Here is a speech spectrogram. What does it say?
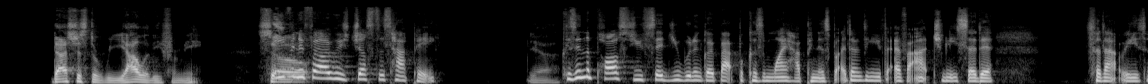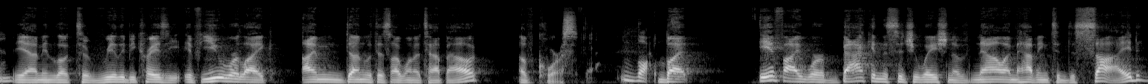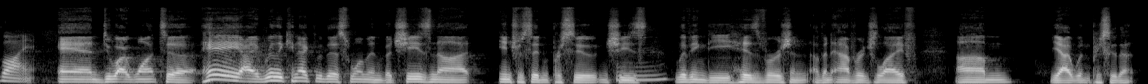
that's just a reality for me. So even if I was just as happy. Yeah. Because in the past, you've said you wouldn't go back because of my happiness, but I don't think you've ever actually said it for that reason. Yeah. I mean, look, to really be crazy, if you were like, I'm done with this, I want to tap out, of course. Right. But if I were back in the situation of now I'm having to decide. Right. And do I want to, hey, I really connect with this woman, but she's not interested in pursuit and she's mm-hmm. living the his version of an average life. Um, yeah, I wouldn't pursue that.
